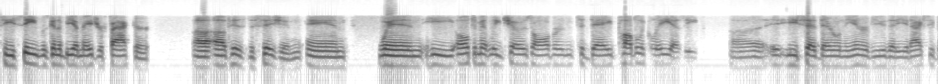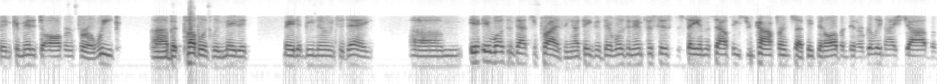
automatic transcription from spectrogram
SEC was going to be a major factor uh, of his decision. And when he ultimately chose Auburn today publicly, as he uh, he said there on the interview that he had actually been committed to Auburn for a week, uh, but publicly made it made it be known today um, it, it wasn't that surprising. I think that there was an emphasis to stay in the Southeastern Conference. I think that Auburn did a really nice job of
